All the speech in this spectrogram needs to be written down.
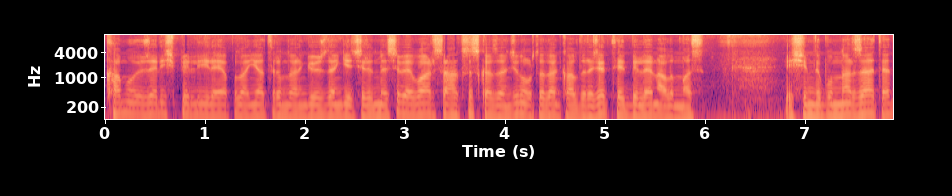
kamu özel işbirliği ile yapılan yatırımların gözden geçirilmesi ve varsa haksız kazancın ortadan kaldıracak tedbirlerin alınması. E şimdi bunlar zaten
